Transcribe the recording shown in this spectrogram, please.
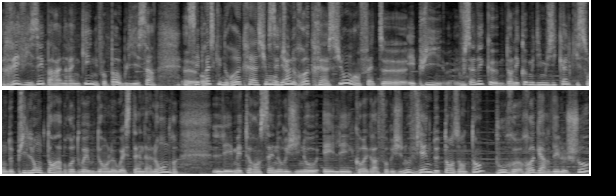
révisé par Anne Rankin, il ne faut pas oublier ça. Euh, c'est presque une recréation C'est mondiale. une recréation en fait. euh, et puis, vous savez que dans les comédies musicales qui sont depuis longtemps à Broadway ou dans le West End à Londres, les metteurs en scène originaux et les chorégraphes originaux viennent de temps en temps pour regarder le show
